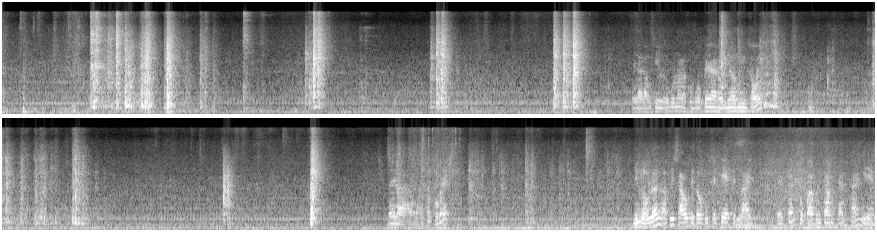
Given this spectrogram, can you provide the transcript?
Đây đầu lửa của nó là cùng một cái đầu nhôm nguyên khối đây là ngoại thất của bếp. Những lỗ lớn ở phía sau thì tôi cũng sẽ che kín lại để tránh trục vào bên trong cắn phá dây điện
